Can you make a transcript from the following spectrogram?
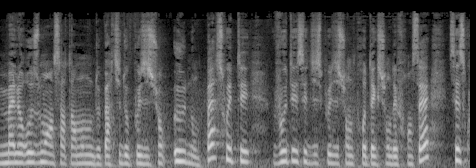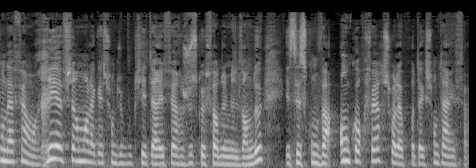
Malheureusement, un certain nombre de partis d'opposition, eux, n'ont pas souhaité voter ces dispositions de protection des Français. C'est ce qu'on a fait en réaffirmant la question du bouclier tarifaire jusque fin 2022. Et c'est ce qu'on va encore faire sur la protection tarifaire.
